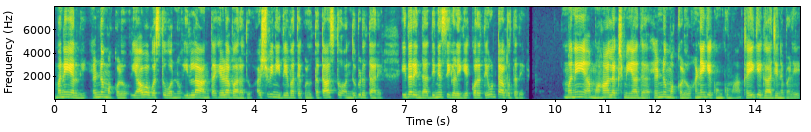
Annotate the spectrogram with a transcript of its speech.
ಮನೆಯಲ್ಲಿ ಹೆಣ್ಣು ಮಕ್ಕಳು ಯಾವ ವಸ್ತುವನ್ನು ಇಲ್ಲ ಅಂತ ಹೇಳಬಾರದು. ಅಶ್ವಿನಿ ದೇವತೆಗಳು ತಥಾಸ್ತು ಅಂದು ಬಿಡುತ್ತಾರೆ. ಇದರಿಂದ ದಿನಸಿಗಳಿಗೆ ಕೊರತೆ ಉಂಟಾಗುತ್ತದೆ. ಮನೆಯ ಮಹಾಲಕ್ಷ್ಮಿಯಾದ ಹೆಣ್ಣು ಮಕ್ಕಳು ಹಣೆಗೆ ಕುಂಕುಮ, ಕೈಗೆ ಗಾಜಿನ ಬಳೆ,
